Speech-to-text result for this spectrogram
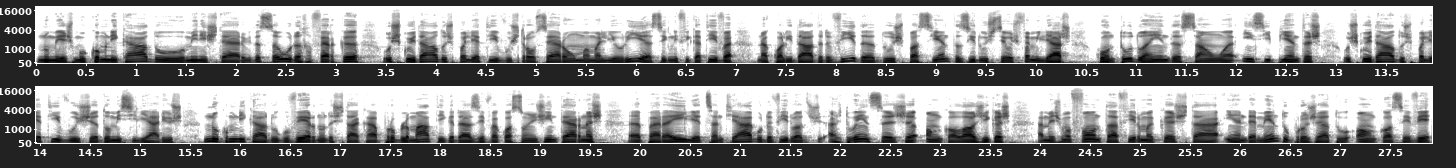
No mesmo comunicado, o Ministério da Saúde refere que os cuidados paliativos trouxeram uma melhoria significativa na qualidade de vida dos pacientes e dos seus familiares, contudo, ainda são incipientes os cuidados paliativos domiciliários. No comunicado, o governo destaca a problemática das evacuações internas eh, para a ilha de Santiago devido às doenças eh, oncológicas. A mesma fonte afirma que está em andamento o projeto OncoCV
